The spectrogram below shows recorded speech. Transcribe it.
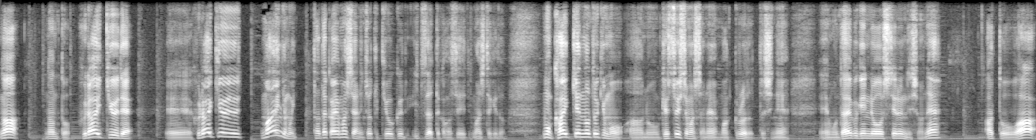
がなんとフライ級で、えー、フライ級前にも戦いましたね。ちょっと記憶いつだったか忘れましたけど。もう会見の時もあの月水してましたね。真っ黒だったしね、えー、もうだいぶ減量してるんでしょうね。あとは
